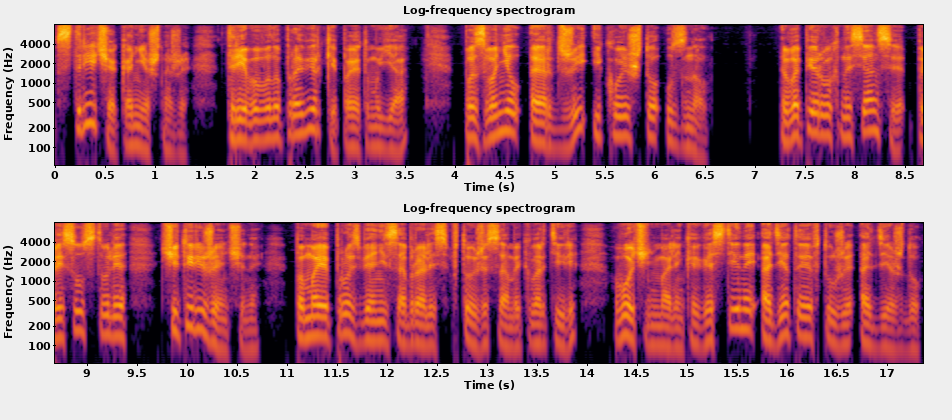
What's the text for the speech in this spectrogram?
Встреча, конечно же, требовала проверки, поэтому я позвонил RG и кое-что узнал. Во-первых, на сеансе присутствовали четыре женщины. По моей просьбе они собрались в той же самой квартире, в очень маленькой гостиной, одетые в ту же одежду.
